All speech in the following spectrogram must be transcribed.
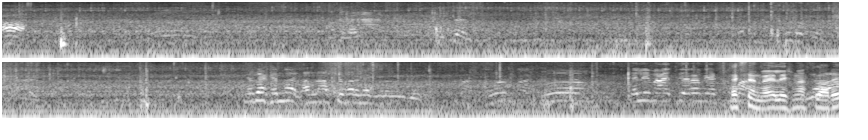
হ্যাঁ। দেখেন না সামনে আসতে পারেন দেখছেন ভাই ইলিশ মাছ লড়ে।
